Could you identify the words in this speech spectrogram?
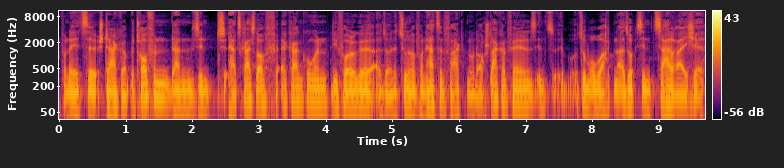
von der Hitze stärker betroffen. Dann sind Herz-Kreislauf-Erkrankungen die Folge, also eine Zunahme von Herzinfarkten oder auch Schlaganfällen sind zu beobachten. Also sind zahlreiche uh,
